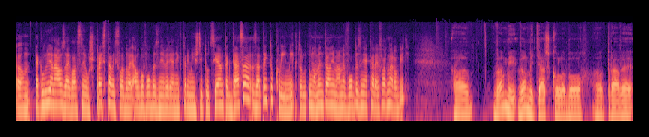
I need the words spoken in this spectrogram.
um, tak ľudia naozaj vlastne už prestali sledovať alebo vôbec neveria niektorým inštitúciám. Tak dá sa za tejto klímy, ktorú tu momentálne máme, vôbec nejaká reforma robiť? A veľmi, veľmi ťažko, lebo e, práve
